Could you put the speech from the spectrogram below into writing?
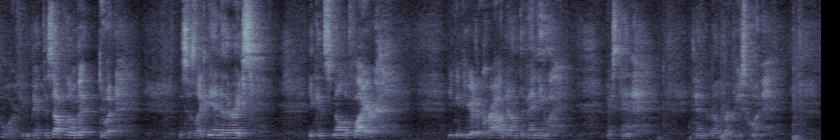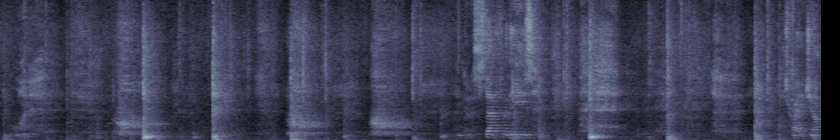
Four. If you can pick this up a little bit, do it. This is like the end of the race. You can smell the fire. You can hear the crowd down at the venue. There's 10. 10 grill burpees. One, one. I'm gonna step for these. I'll try to jump.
